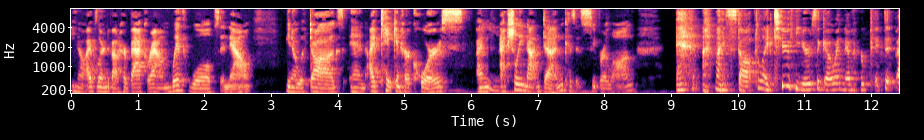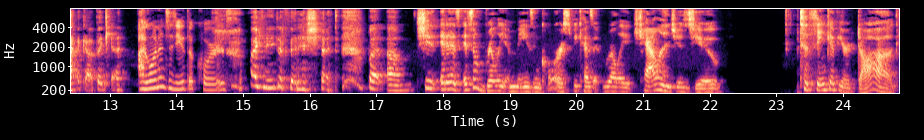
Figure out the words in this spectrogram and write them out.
you know, I've learned about her background with wolves and now, you know, with dogs. And I've taken her course. I'm mm. actually not done because it's super long and I stopped like two years ago and never picked it back up again. I wanted to do the course. I need to finish it. But um, she, it is, it's a really amazing course because it really challenges you to think of your dog,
